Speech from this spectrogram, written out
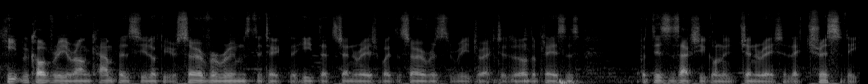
heat recovery around campus. You look at your server rooms to take the heat that's generated by the servers to redirect it to other places. But this is actually going to generate electricity.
